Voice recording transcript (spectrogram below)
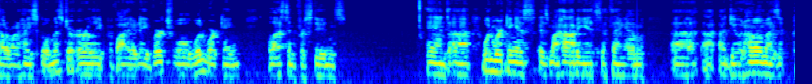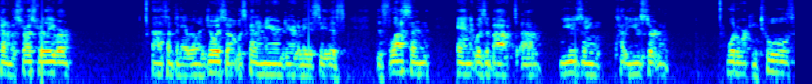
Run High School. Mr. Early provided a virtual woodworking lesson for students. And uh, woodworking is, is my hobby. It's the thing I'm, uh, I, I do at home as a kind of a stress reliever, uh, something I really enjoy. So it was kind of near and dear to me to see this, this lesson. And it was about um, using how to use certain woodworking tools,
